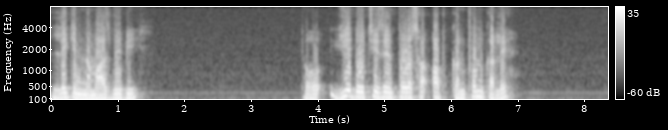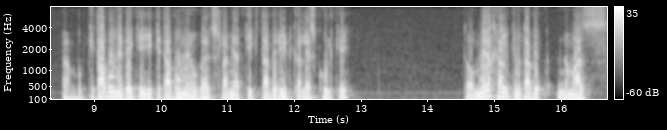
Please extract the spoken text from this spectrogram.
लेकिन नमाज़ में भी। तो ये दो चीज़ें थोड़ा सा आप कंफर्म कर ले। किताबों में देखिए, ये किताबों में होगा, इस्लामियात की किताबें रीड कर ले स्कूल के। तो मेरे ख्याल के मुताबिक नमाज़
